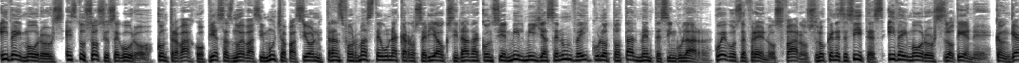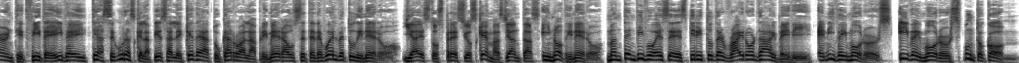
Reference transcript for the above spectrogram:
eBay Motors es tu socio seguro. Con trabajo, piezas nuevas y mucha pasión, transformaste una carrocería oxidada con 100.000 millas en un vehículo totalmente singular. Juegos de frenos, faros, lo que necesites, eBay Motors lo tiene. Con Guaranteed Fee de eBay, te aseguras que la pieza le quede a tu carro a la primera o se te devuelve tu dinero. Y a estos precios, quemas llantas y no dinero. Mantén vivo ese espíritu de Ride or Die, baby, en eBay Motors. ebaymotors.com.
